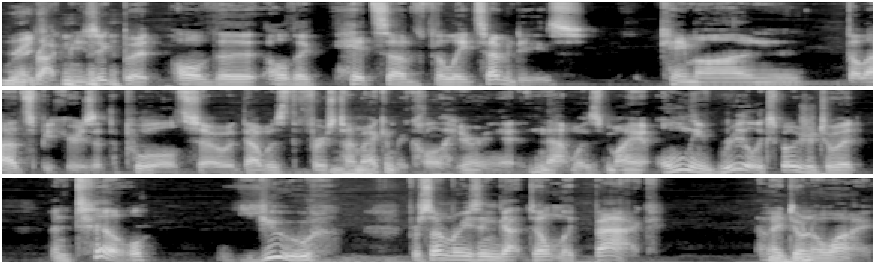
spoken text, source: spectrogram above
Right. rock music. but all the all the hits of the late seventies came on the loudspeakers at the pool. So that was the 1st time Mhm. I can recall hearing it, and that was my only real exposure to it until you, for some reason, got "Don't Look Back," and I don't know why.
